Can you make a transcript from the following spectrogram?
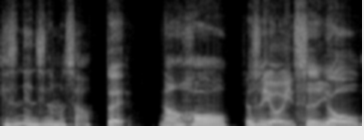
也是年纪那么少，对，然后就是有一次有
